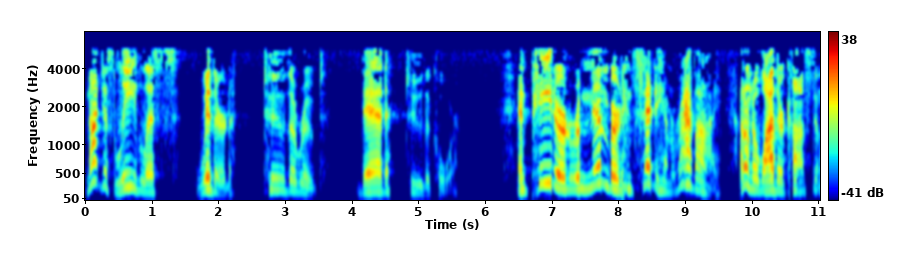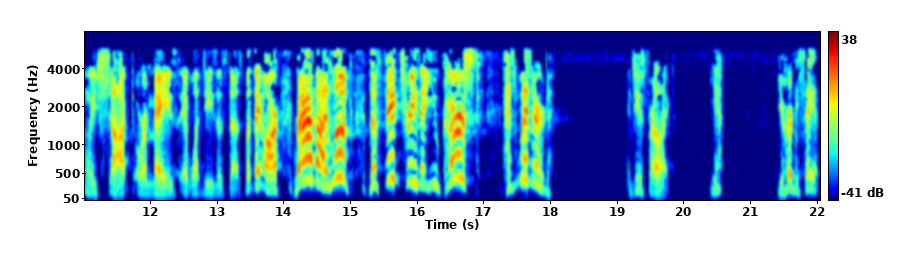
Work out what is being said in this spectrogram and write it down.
Not just leaveless, withered to the root, dead to the core. And Peter remembered and said to him, Rabbi, I don't know why they're constantly shocked or amazed at what Jesus does, but they are. Rabbi, look, the fig tree that you cursed has withered. And Jesus probably like, yeah, you heard me say it.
